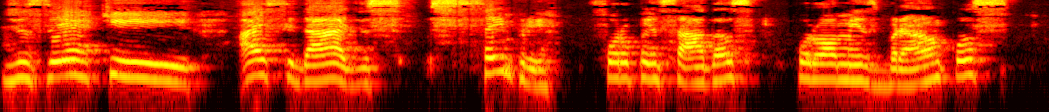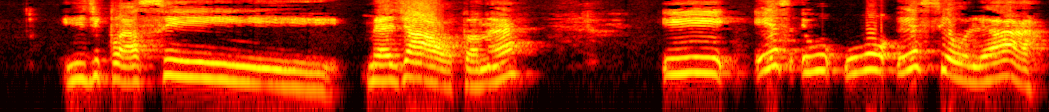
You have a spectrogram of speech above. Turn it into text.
dizer que as cidades sempre foram pensadas por homens brancos e de classe média alta, né? E esse, o, o, esse olhar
